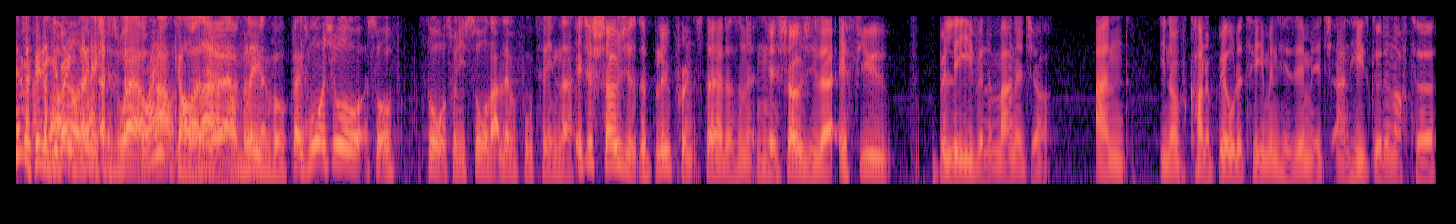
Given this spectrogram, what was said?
really good Great finish as well. Great outside goal, the- that. yeah. Unbelievable. Flex, what was your sort of thoughts when you saw that Liverpool team there? It just shows you that the blueprint's there, doesn't it? Mm. It shows you that if you believe in a manager and you know kind of build a team in his image and he's good enough to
